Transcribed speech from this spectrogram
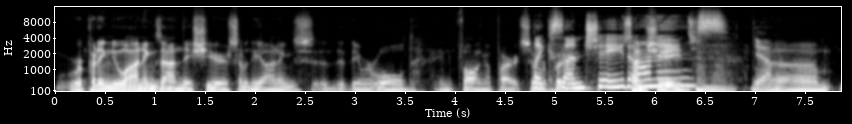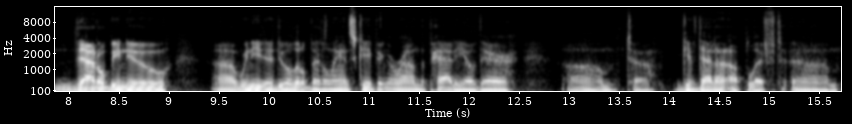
we're putting new awnings on this year. Some of the awnings uh, th- they were old and falling apart. So like put- sunshade sunshades. awnings. Mhm. Yeah. Um, that'll be new. Uh, we need to do a little bit of landscaping around the patio there um, to give that an uplift. Um,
